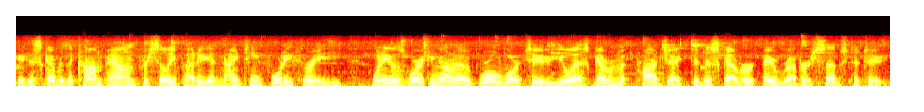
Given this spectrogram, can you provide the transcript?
He discovered the compound for Silly Putty in 1943 when he was working on a World War II U.S. government project to discover a rubber substitute.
